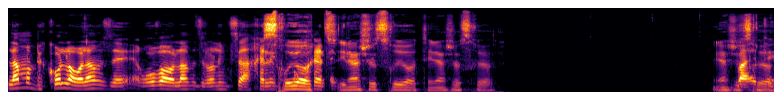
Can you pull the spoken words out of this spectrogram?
למה בכל העולם זה, רוב העולם זה לא נמצא, חלק זכויות, חלק. עניין של זכויות, עניין של זכויות. עניין של. זכויות.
